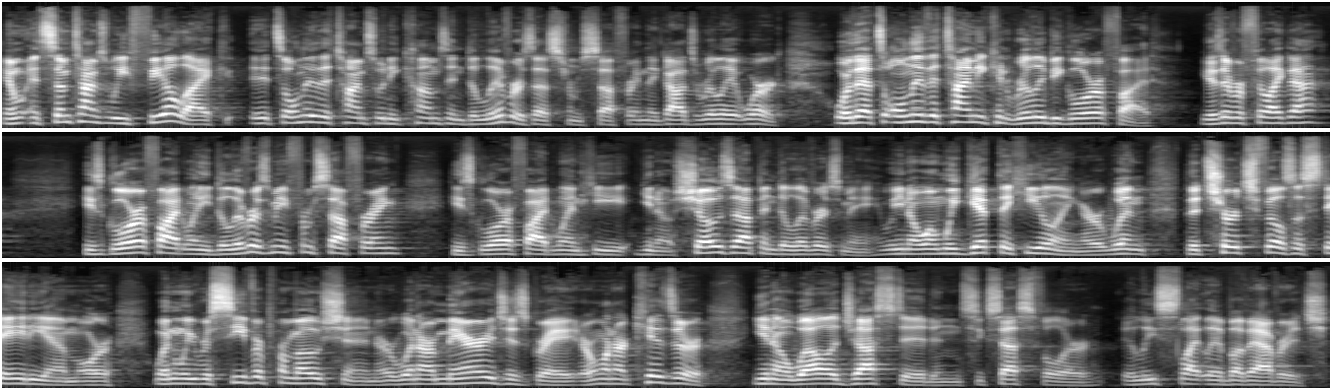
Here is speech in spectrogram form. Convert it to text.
And, and sometimes we feel like it's only the times when He comes and delivers us from suffering that God's really at work, or that's only the time He can really be glorified. You guys ever feel like that? He's glorified when He delivers me from suffering He's glorified when he, you know, shows up and delivers me. You know, when we get the healing or when the church fills a stadium or when we receive a promotion or when our marriage is great or when our kids are, you know, well adjusted and successful or at least slightly above average.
